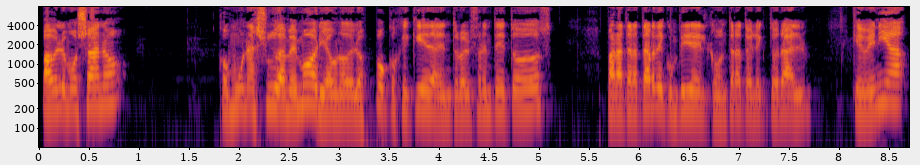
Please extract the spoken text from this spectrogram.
Pablo Moyano, como una ayuda a memoria, uno de los pocos que queda dentro del Frente de Todos, para tratar de cumplir el contrato electoral que venía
